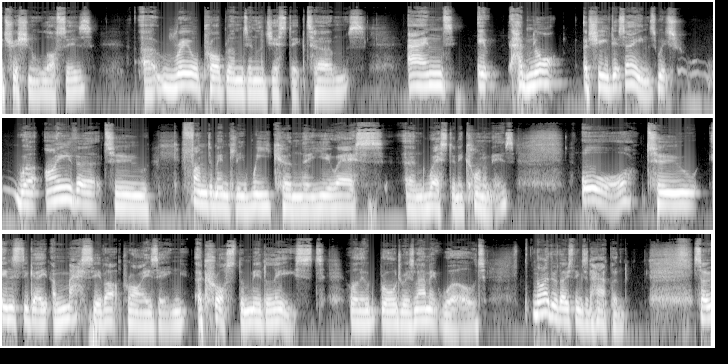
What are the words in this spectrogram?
attritional losses, uh, real problems in logistic terms, and it had not achieved its aims, which were either to fundamentally weaken the US and Western economies or to instigate a massive uprising across the Middle East or the broader Islamic world. Neither of those things had happened. So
